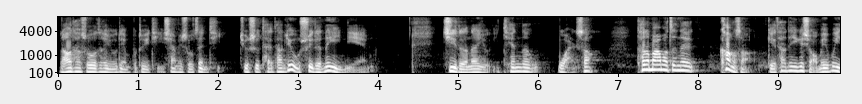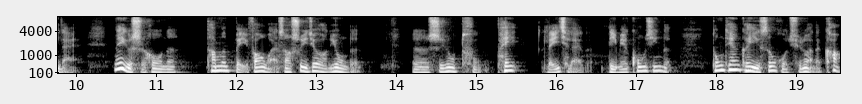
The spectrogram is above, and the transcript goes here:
然后他说他有点不对题，下面说正题，就是在他六岁的那一年，记得呢有一天的晚上，他的妈妈正在炕上给他的一个小妹喂奶，那个时候呢，他们北方晚上睡觉用的，嗯，是用土坯垒起来的，里面空心的，冬天可以生火取暖的炕。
